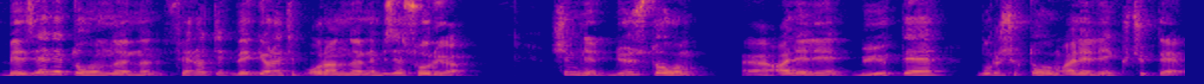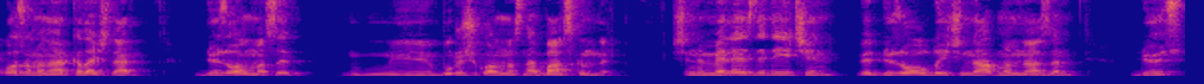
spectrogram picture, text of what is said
bezelye tohumlarının fenotip ve genotip oranlarını bize soruyor. Şimdi düz tohum e, aleli büyük de, buruşuk tohum aleli küçük de. O zaman arkadaşlar düz olması buruşuk olmasına baskındır. Şimdi melez dediği için ve düz olduğu için ne yapmam lazım? Düz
